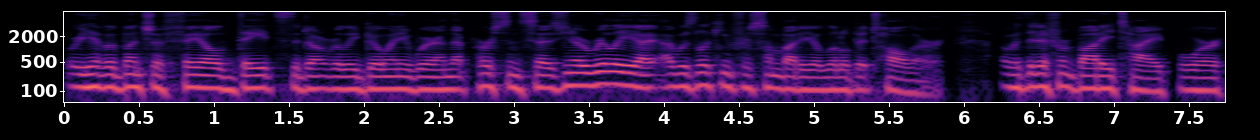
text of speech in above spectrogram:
or you have a bunch of failed dates that don't really go anywhere, and that person says, you know, really, I, I was looking for somebody a little bit taller or with a different body type, or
